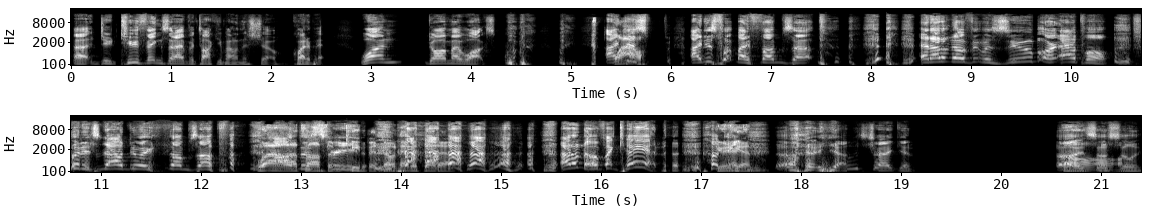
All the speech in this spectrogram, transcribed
uh, do two things that I've been talking about on this show quite a bit. One, go on my walks. I wow. just I just put my thumbs up, and I don't know if it was Zoom or Apple, but it's now doing thumbs up. Wow, that's awesome! Screen. Keep it. Don't edit that out. I don't know if I can. Okay. Do it again. Uh, yeah, let's try again. Oh, Aww. it's so silly.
